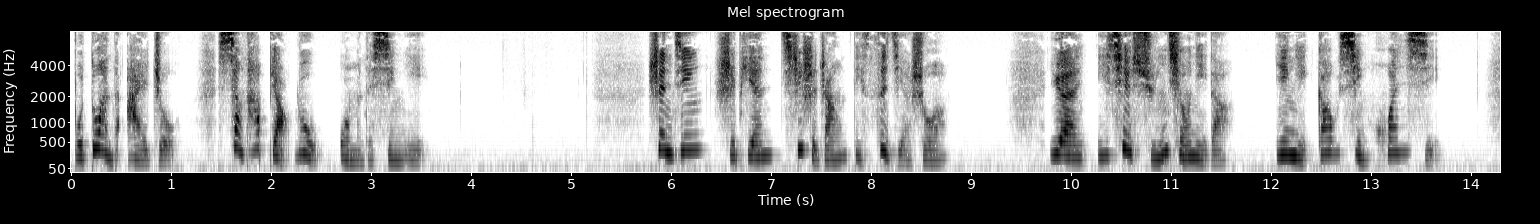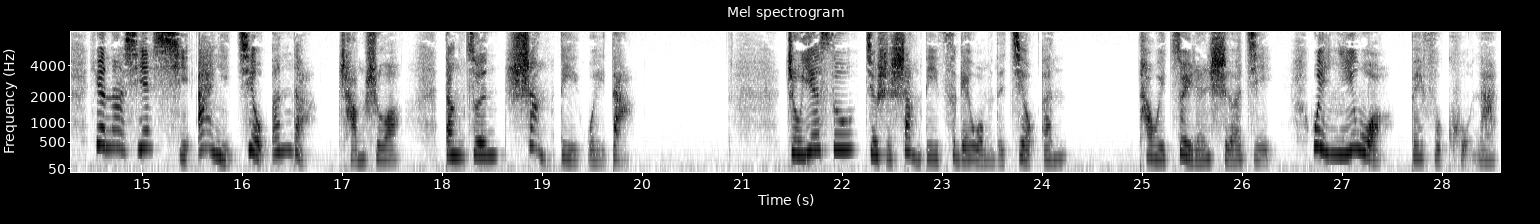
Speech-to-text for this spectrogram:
不断的爱主，向他表露我们的心意。圣经诗篇七十章第四节说。愿一切寻求你的，因你高兴欢喜；愿那些喜爱你救恩的，常说当尊上帝为大。主耶稣就是上帝赐给我们的救恩，他为罪人舍己，为你我背负苦难。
